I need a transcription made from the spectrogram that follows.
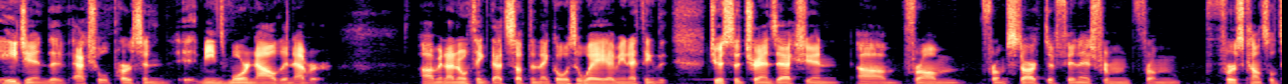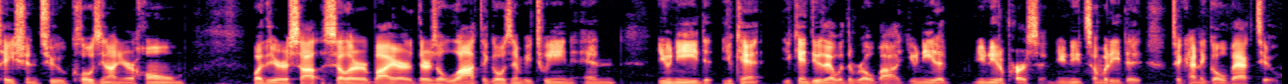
agent, the actual person, it means more now than ever. Um, and I don't think that's something that goes away. I mean, I think that just the transaction um, from from start to finish, from from first consultation to closing on your home, whether you're a seller or buyer, there's a lot that goes in between, and you need you can't you can't do that with a robot. You need a you need a person. You need somebody to to kind of go back to.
